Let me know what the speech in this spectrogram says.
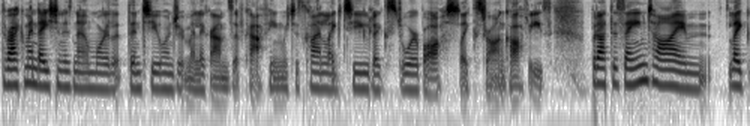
the recommendation is no more than 200 milligrams of caffeine, which is kind of like two like store bought like strong coffees. But at the same time, like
